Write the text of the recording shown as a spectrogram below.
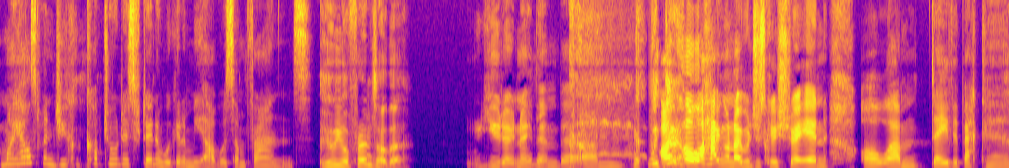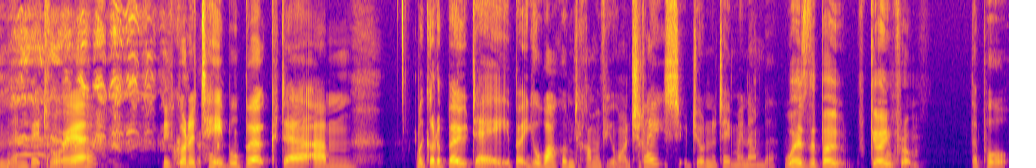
My husband, you can come join us for dinner. We're going to meet up with some friends. Who are your friends out there? You don't know them, but um, I, oh, hang on. I would just go straight in. Oh, um, David Beckham and Victoria. We've got a table booked. Uh, um, we got a boat day, but you're welcome to come if you want. Should I? Do you want to take my number? Where's the boat going from? The port.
